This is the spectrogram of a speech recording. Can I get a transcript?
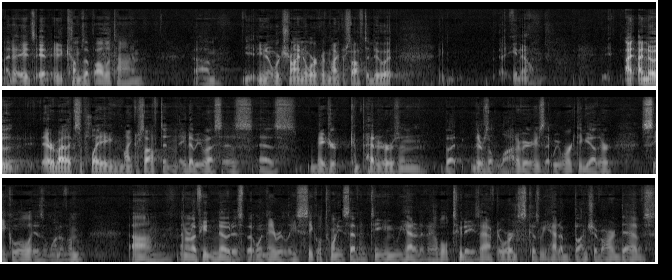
I know it, it, comes up all the time. Um, you, you, know, we're trying to work with Microsoft to do it. You know, I, I, know everybody likes to play Microsoft and AWS as, as major competitors, and, but there's a lot of areas that we work together. SQL is one of them. Um, I don't know if you noticed, but when they released SQL 2017, we had it available two days afterwards because we had a bunch of our devs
